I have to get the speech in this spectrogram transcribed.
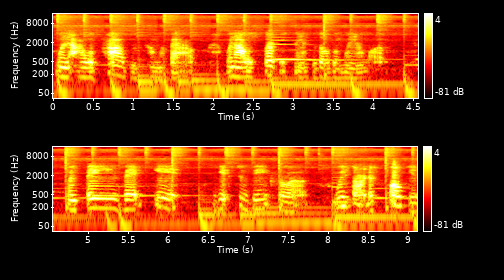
when our problems come about, when our circumstances overwhelm us, when things that it gets too big for us, we start to focus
